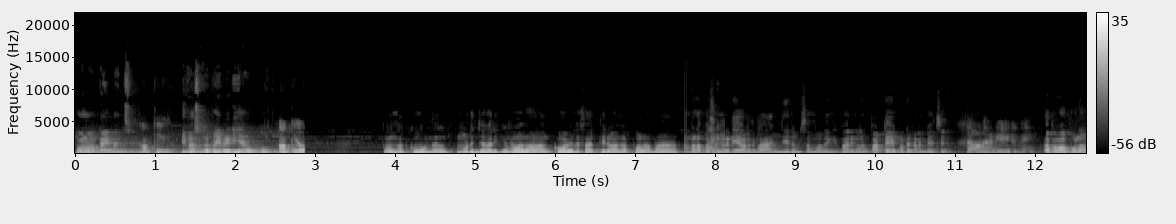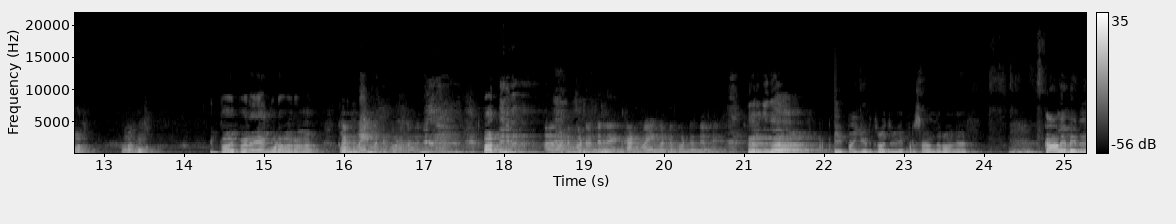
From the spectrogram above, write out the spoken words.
போலாம் டைம் ஆச்சு. ஓகே நீ ஃபர்ஸ்ட் போய் ரெடியா போ ஓகே உங்க கூந்தல் முடிஞ்ச வரைக்கும் போதும். கோவில சாத்திடுவாங்க. போலாமா? நம்மள பசங்க ரெடி ஆகிறதுக்குலாம் அஞ்சு நிமிஷம் போதும். இங்க பாருங்க ஒரு பட்டையை போட்டு கிளம்பியாச்சு. நானும் ரெடி ஆயிட்டேனே. அப்ப வா போலாம் வா. அப்போ இப்போ இப்போ நான் என் கூட வரோம். கண்மை மட்டும் போட மாட்டேன் பாத்தி அதை மட்டும் போட்டு வந்துடுறேன். கண்மை மட்டும் போட்டு வந்துடுறேன். தெரிஞ்சுதா? பைய எடுத்துட்டு வா ஜீவி. பிரசாதம் தருவாங்க. ம். காலையில இது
